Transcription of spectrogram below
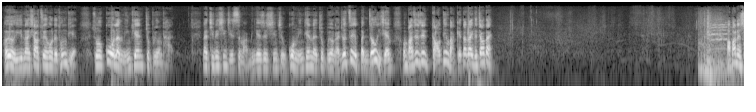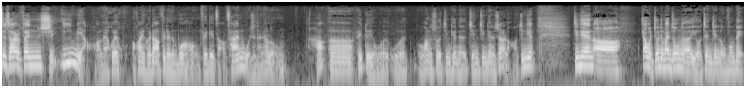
侯友谊呢下最后的通牒，说过了明天就不用谈。那今天星期四嘛，明天是星期五，过明天呢就不用来，就这个本周以前，我们把这些搞定吧，给大家一个交代。好，八点四十二分十一秒，好，来回欢迎回到飞碟联播网飞碟早餐，我是唐家龙。好，呃，哎，对我我我忘了说今天的今今天的事儿了哈，今天今天啊、待会儿九点半钟呢有正经龙凤配。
